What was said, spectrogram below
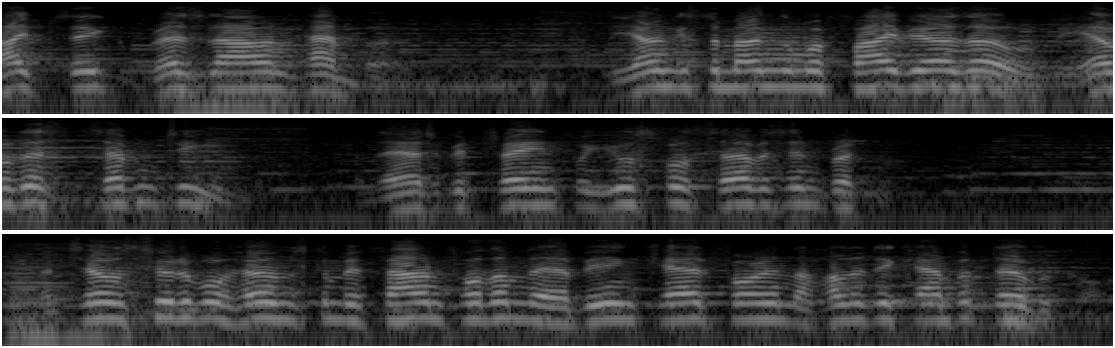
Leipzig, Breslau, and Hamburg. The youngest among them were five years old, the eldest 17, and they are to be trained for useful service in Britain. Until suitable homes can be found for them, they are being cared for in the holiday camp at Dovercourt.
